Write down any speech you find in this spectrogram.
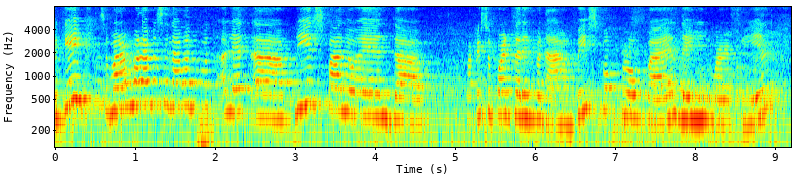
Okay? So maraming maraming salamat po ulit. Uh, please follow and uh, pakisupport na rin po na ang Facebook profile, Dailin Warfield.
